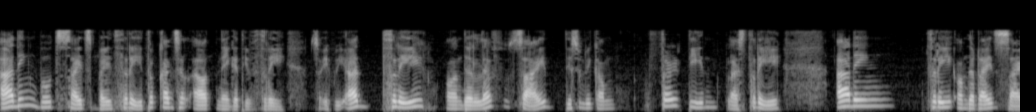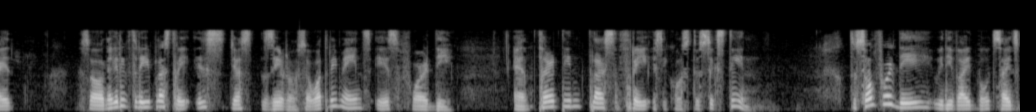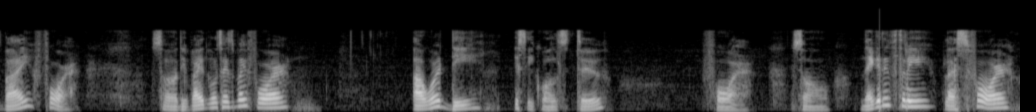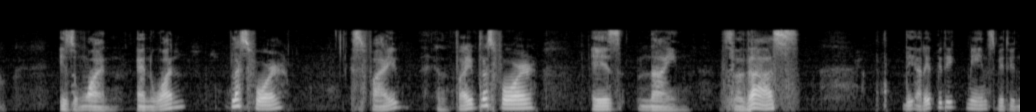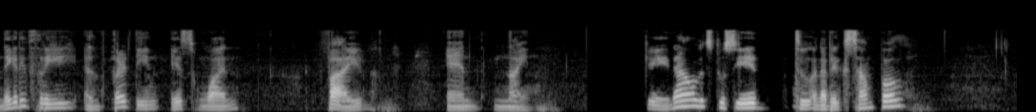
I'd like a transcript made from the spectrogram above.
Adding both sides by 3 to cancel out negative 3. So if we add 3 on the left side, this will become 13 plus 3. Adding 3 on the right side, so negative 3 plus 3 is just 0. So what remains is 4d and 13 plus 3 is equals to 16. To solve for d, we divide both sides by 4. So divide both sides by 4. Our d is equals to 4. So negative 3 plus 4 is 1. And 1 plus 4 is 5. And 5 plus 4 is 9. So thus, the arithmetic means between negative 3 and 13 is 1, 5, and 9. Okay, now let's proceed to another example.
